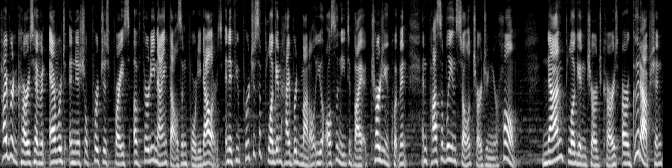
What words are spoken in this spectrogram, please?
Hybrid cars have an average initial purchase price of $39,040. And if you purchase a plug-in hybrid model, you'll also need to buy a charging equipment and possibly install a charger in your home. Non-plug-in charge cars are a good option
